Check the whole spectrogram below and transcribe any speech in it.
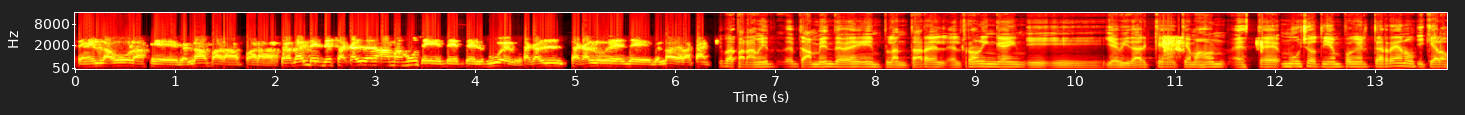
tener la bola, eh, ¿verdad? Para, para tratar de, de sacarle a Mahomes del juego, sacar, sacarlo de, ¿verdad? de la cancha. Para mí eh, también deben implantar el, running game y, y, evitar que, que Mahomes esté mucho tiempo en el terreno y que la,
